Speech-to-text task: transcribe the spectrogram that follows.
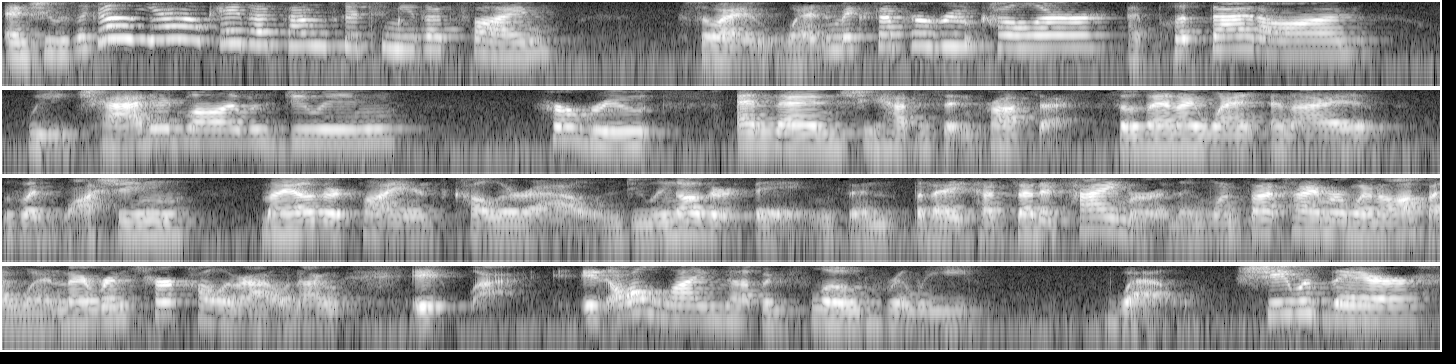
And she was like, oh yeah, okay, that sounds good to me, that's fine. So I went and mixed up her root color, I put that on, we chatted while I was doing her roots and then she had to sit and process. So then I went and I was like washing my other clients color out and doing other things and but I had set a timer and then once that timer went off I went and I rinsed her color out and I it it all lined up and flowed really well. She was there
